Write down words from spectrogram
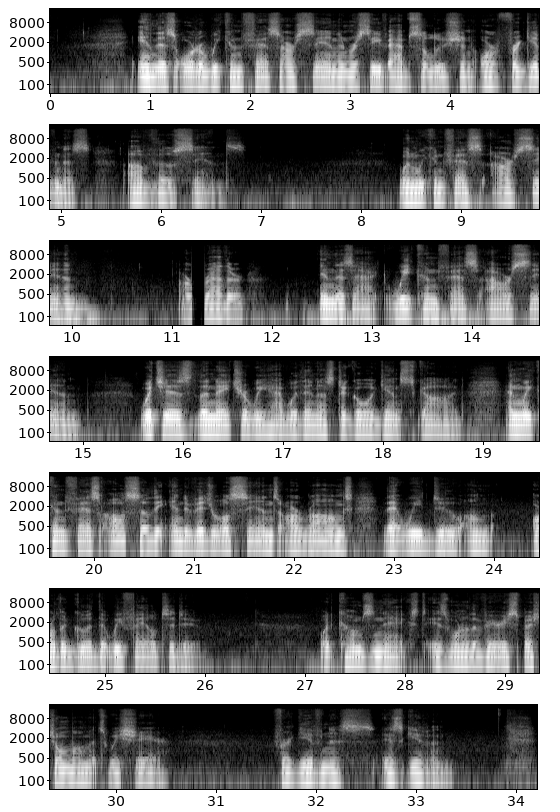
In this order, we confess our sin and receive absolution or forgiveness of those sins. When we confess our sin, or rather, in this act, we confess our sin, which is the nature we have within us to go against God. And we confess also the individual sins or wrongs that we do on, or the good that we fail to do. What comes next is one of the very special moments we share. Forgiveness is given.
